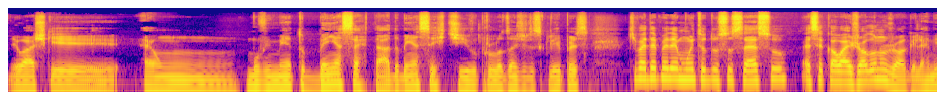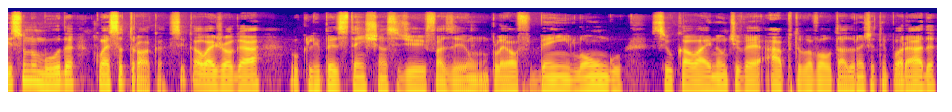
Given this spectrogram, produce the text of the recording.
eu acho que é um movimento bem acertado, bem assertivo para Los Angeles Clippers, que vai depender muito do sucesso é se Kawhi joga ou não joga. Guilherme, isso não muda com essa troca. Se Kawhi jogar, o Clippers tem chance de fazer um playoff bem longo. Se o Kawhi não tiver apto a voltar durante a temporada,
